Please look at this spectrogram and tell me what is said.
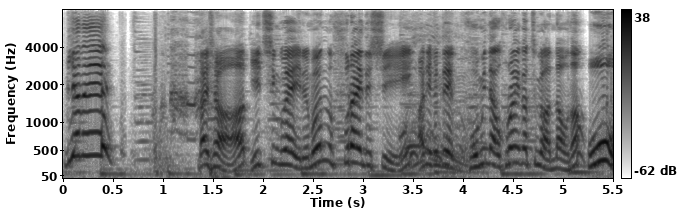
미안해 nice shot. 이 친구의 이름은 후라이드씨. 아니 근데 곰이나 호랑이 같은 거 안 나오나? 오!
